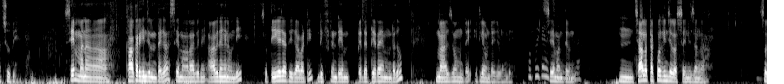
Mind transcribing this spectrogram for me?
చూపి. సేమ్ మన కాకర గింజలు ఉంటాయి కదా సేమ్ అలా ఆ విధంగానే ఉంది. సో తీగ జాతి కాబట్టి డిఫరెంట్ ఏం పెద్ద తేడా ఏం ఉండదు. మ్యాక్సిమం ఉంటాయి. ఇట్లే ఉంటాయి చూడండి. సేమ్ అంతే ఉంది. చాలా తక్కువ గింజలు వస్తాయి నిజంగా. సో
